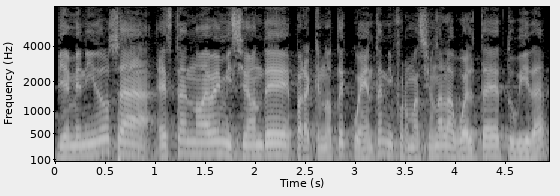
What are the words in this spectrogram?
bienvenidos a esta nueva emisión de Para que no te cuenten, información a la vuelta de tu vida.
